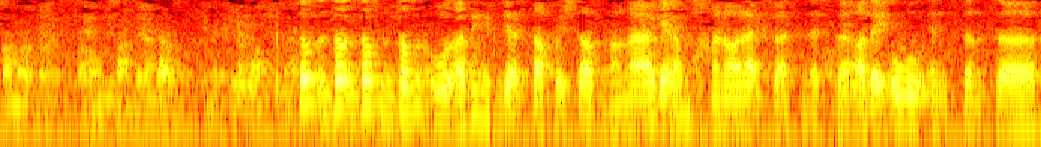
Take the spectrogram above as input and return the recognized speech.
Some of it, some of it doesn't. Doesn't, doesn't, doesn't all, I think you can get stuff which doesn't. I mean, again, I'm, I'm not an expert in this, but are they all instant, uh,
